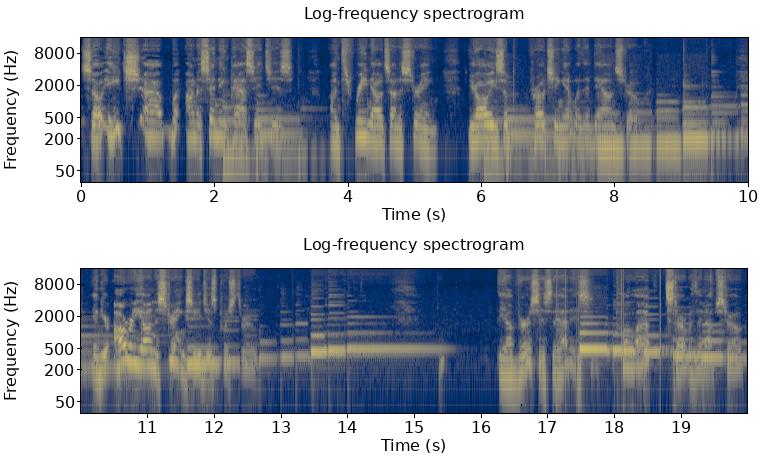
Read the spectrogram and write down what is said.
So each uh, on ascending passage is on three notes on a string. You're always approaching it with a downstroke. And you're already on the string, so you just push through. The obverse is that is pull up, start with an upstroke.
